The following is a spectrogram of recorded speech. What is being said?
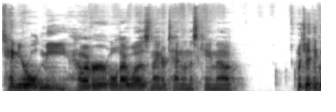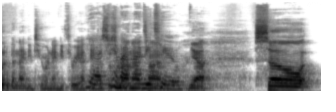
10-year-old me, however old I was, 9 or 10 when this came out, which I think would have been 92 or 93. I think Yeah, this was around that time. Yeah. So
